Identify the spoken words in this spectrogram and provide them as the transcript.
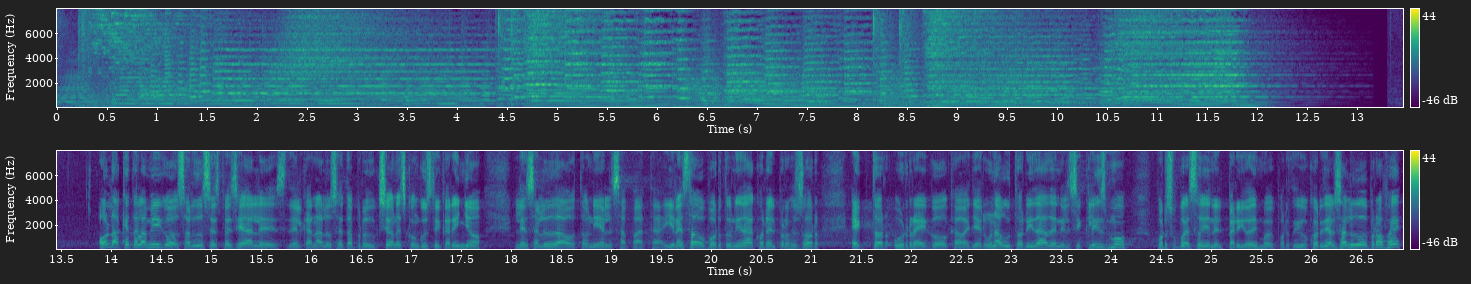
Thank you. Hola, ¿qué tal amigos? Saludos especiales del canal UZ Producciones. Con gusto y cariño les saluda Otoniel Zapata. Y en esta oportunidad con el profesor Héctor Urrego Caballero, una autoridad en el ciclismo, por supuesto, y en el periodismo deportivo. Cordial saludo, profe,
